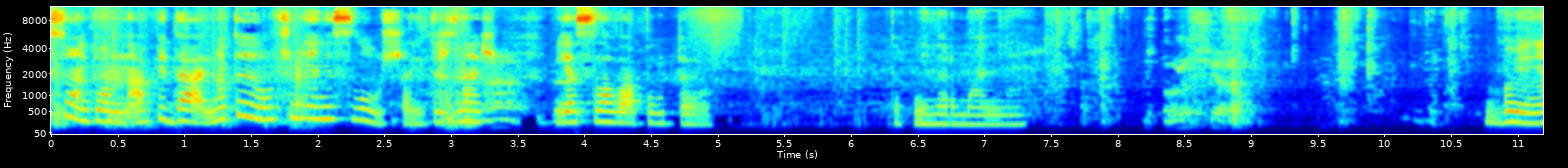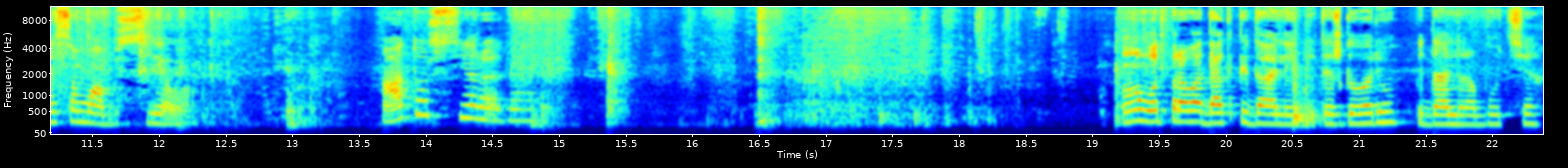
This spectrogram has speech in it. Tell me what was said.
Не колесо, Антон, а педаль. Ну ты лучше меня не слушай. Ты же знаешь, А, педаль. я слова путаю. Так ненормально. Ты тоже серая? Блин, я сама бы села. А, тоже серая, да. А вот провода к педали. Я же говорю, педаль рабочая.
